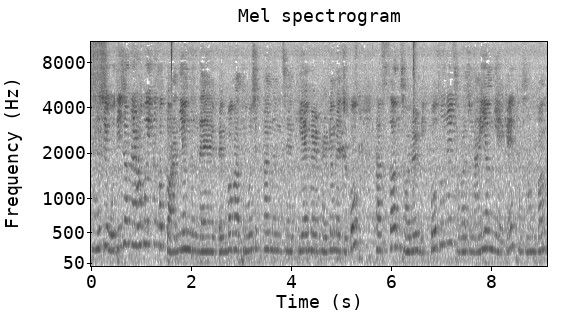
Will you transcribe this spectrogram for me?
정식 오디션을 하고 있는 것도 아니었는데 멤버가 되고 싶다는 제 DM을 발견해주고 낯선 저를 믿고 손을 잡아준 아이 언니에게 다시 한번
